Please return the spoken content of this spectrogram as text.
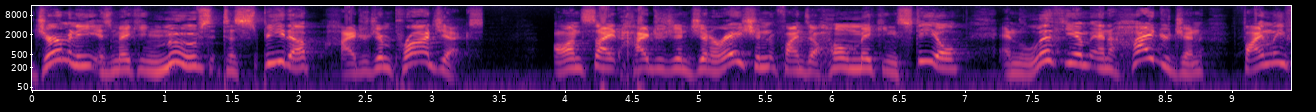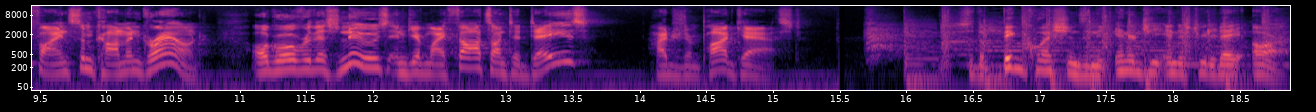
Germany is making moves to speed up hydrogen projects. On site hydrogen generation finds a home making steel, and lithium and hydrogen finally find some common ground. I'll go over this news and give my thoughts on today's Hydrogen Podcast. So, the big questions in the energy industry today are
